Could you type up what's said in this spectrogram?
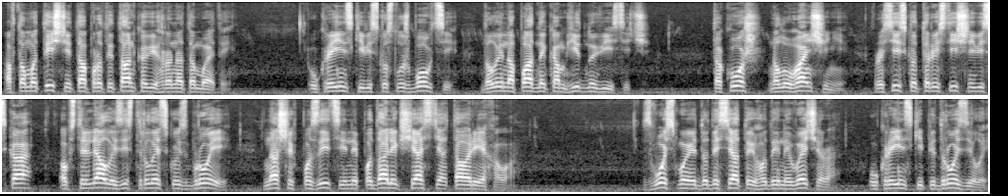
автоматичні та протитанкові гранатомети. Українські військослужбовці дали нападникам гідну відсіч. Також на Луганщині російсько-терористичні війська обстріляли зі стрілецької зброї наших позицій неподалік щастя та Орєхова. З 8 до 10 години вечора українські підрозділи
